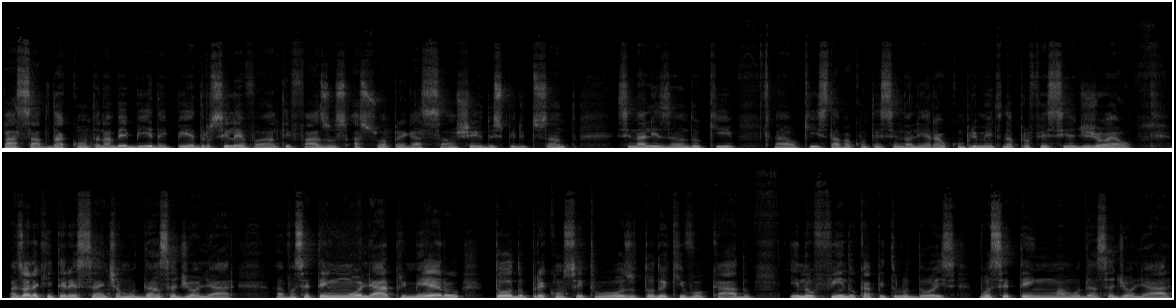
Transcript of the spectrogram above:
passado da conta na bebida. E Pedro se levanta e faz os, a sua pregação cheio do Espírito Santo, sinalizando que ah, o que estava acontecendo ali era o cumprimento da profecia de Joel. Mas olha que interessante a mudança de olhar. Ah, você tem um olhar primeiro todo preconceituoso, todo equivocado, e no fim do capítulo 2 você tem uma mudança de olhar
